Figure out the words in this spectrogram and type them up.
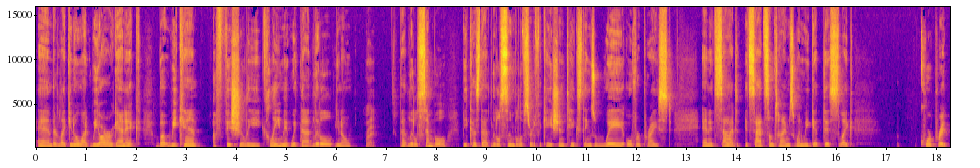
And they're like, you know what, we are organic, but we can't officially claim it with that little, you know, Right. that little symbol because that little symbol of certification takes things way overpriced. And it's sad. It's sad sometimes when we get this like corporate,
